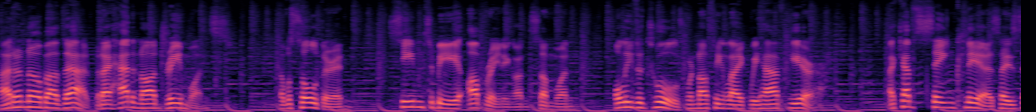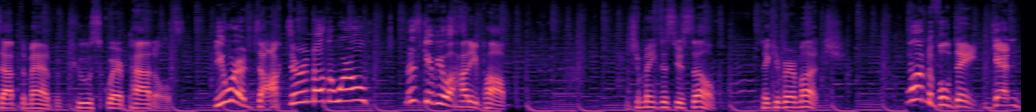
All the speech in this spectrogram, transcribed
I don't know about that, but I had an odd dream once. I was older and seemed to be operating on someone. Only the tools were nothing like we have here. I kept staying clear as I zapped the man with two square paddles. You were a doctor in another world? Let's give you a honey pop. You make this yourself. Thank you very much. Wonderful date. Gain,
